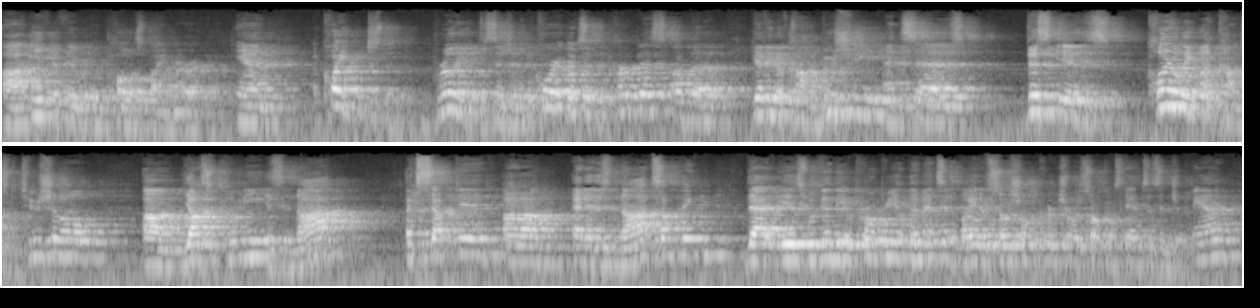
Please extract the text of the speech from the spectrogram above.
uh, even if they were imposed by America. And quite just a brilliant decision. The court looks at the purpose of the giving of Tamagushi and says, this is clearly unconstitutional. Um, Yasukuni is not accepted, um, and it is not something that is within the appropriate limits in light of social and cultural circumstances in Japan.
